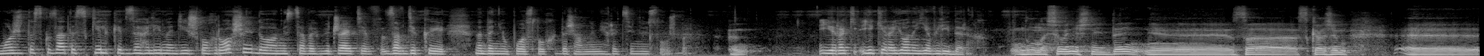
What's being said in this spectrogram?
можете сказати, скільки взагалі надійшло грошей до місцевих бюджетів завдяки наданню послуг Державної міграційної служби? Е, І які райони є в лідерах? Ну, на сьогоднішній день е, за, скажімо, е,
